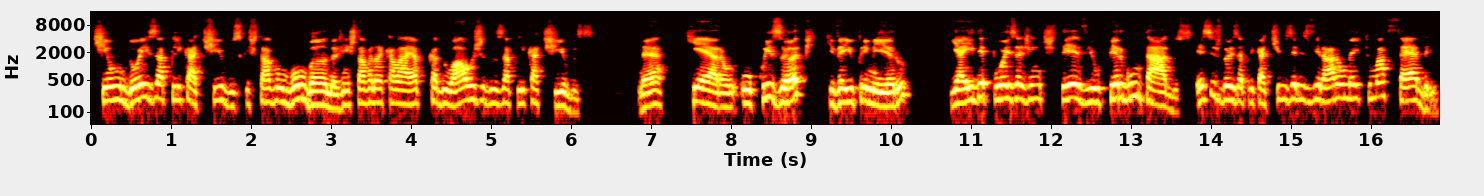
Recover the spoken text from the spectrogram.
tinham dois aplicativos que estavam bombando. A gente estava naquela época do auge dos aplicativos, né? Que eram o QuizUp, que veio primeiro, e aí depois a gente teve o Perguntados. Esses dois aplicativos eles viraram meio que uma febre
